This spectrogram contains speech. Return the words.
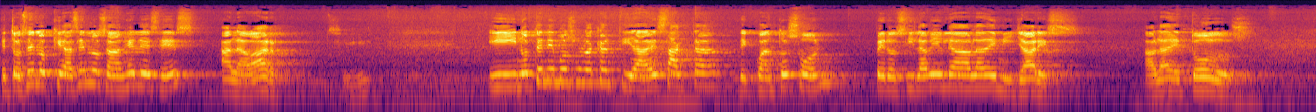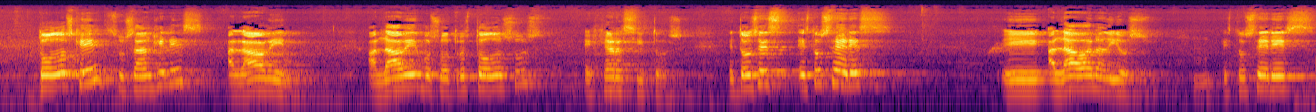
Entonces lo que hacen los ángeles es alabar. ¿sí? Y no tenemos una cantidad exacta de cuántos son, pero sí la Biblia habla de millares, habla de todos. Todos que sus ángeles alaben, alaben vosotros todos sus ejércitos. Entonces estos seres eh, alaban a Dios. Estos seres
